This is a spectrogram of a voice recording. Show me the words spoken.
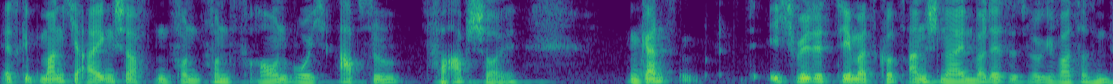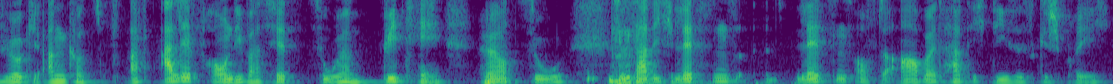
es gibt manche Eigenschaften von, von Frauen, wo ich absolut verabscheue. Ein ganz, ich will das Thema jetzt kurz anschneiden, weil das ist wirklich was, was mich wirklich ankotzt. Alle Frauen, die was jetzt zuhören, bitte, hört zu. Das hatte ich letztens, letztens auf der Arbeit hatte ich dieses Gespräch.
